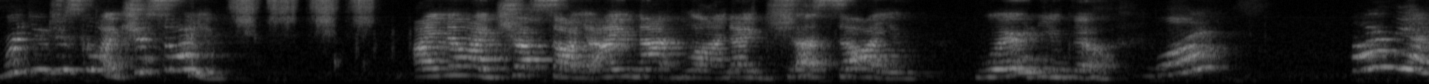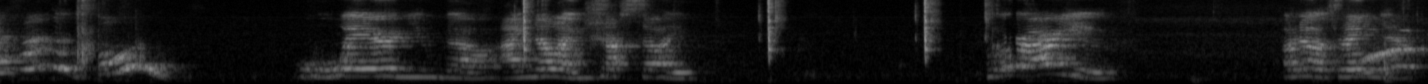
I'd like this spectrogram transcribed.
Where'd you just go? I just saw you. I know I just saw you. I am not blind. I just saw you. Where'd you go? What? Harvey, I found the boat. Where'd you go? I know I just saw you. Where are you? Oh no, it's raining now.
